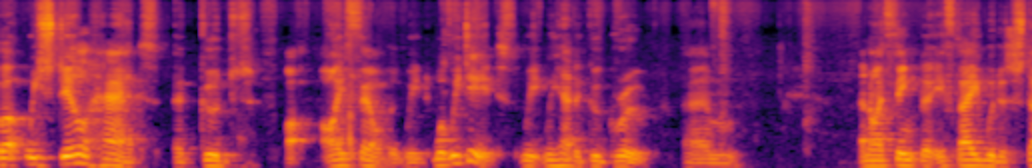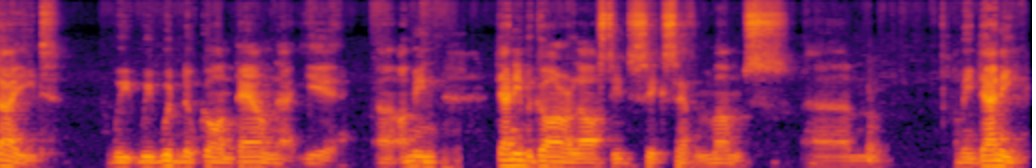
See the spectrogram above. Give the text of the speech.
but we still had a good. I- felt that we well we did we, we had a good group, um, and I think that if they would have stayed, we, we wouldn't have gone down that year. Uh, I mean, Danny Bergara lasted six seven months. Um, I mean, Danny,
